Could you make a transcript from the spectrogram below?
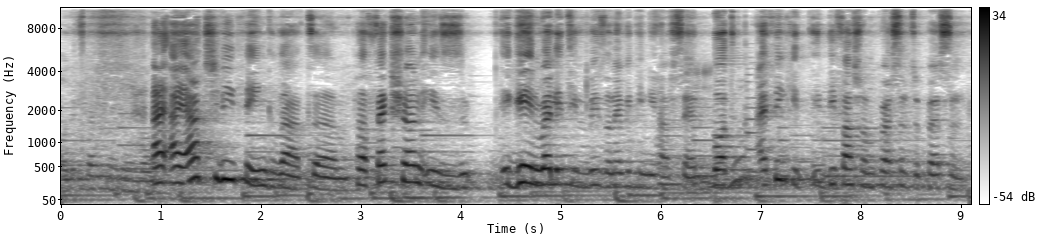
or the person involved? I, I actually think that um, perfection is again relative based on everything you have said, but I think it, it differs from person to person.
